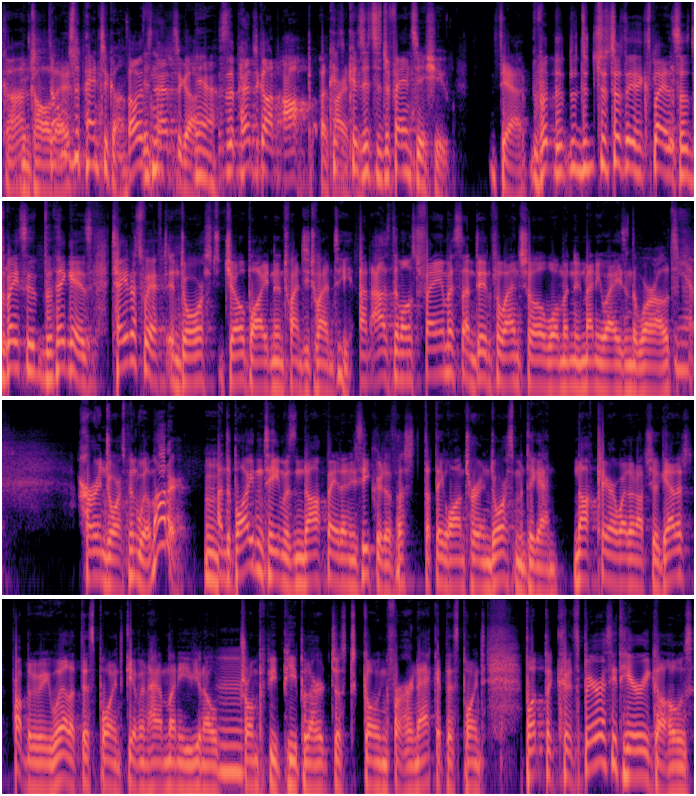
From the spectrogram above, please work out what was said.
God. It's always the Pentagon, It's always the it? Pentagon. Yeah. This is the Pentagon op. Because it's a defense issue. Yeah, but just to explain it, so basically the thing is Taylor Swift endorsed Joe Biden in 2020, and as the most famous and influential woman in many ways in the world, Yep. Her endorsement will matter. And the Biden team has not made any secret of it that they want her endorsement again. Not clear whether or not she'll get it. Probably will at this point, given how many you know Trump people are just going for her neck at this point. But the conspiracy theory goes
